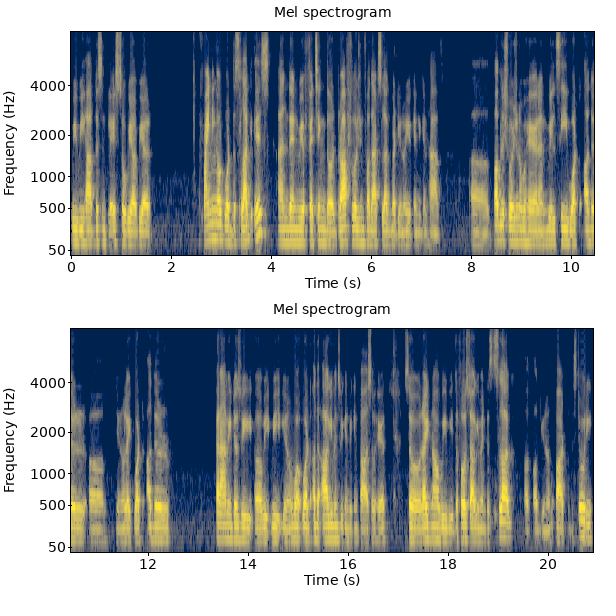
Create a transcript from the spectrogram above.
we we have this in place so we are we are finding out what the slug is, and then we are fetching the draft version for that slug. But you know, you can you can have uh, published version over here, and we'll see what other uh, you know like what other parameters we uh, we, we you know what, what other arguments we can we can pass over here. So right now we, we the first argument is slug or, or you know the part of the story.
